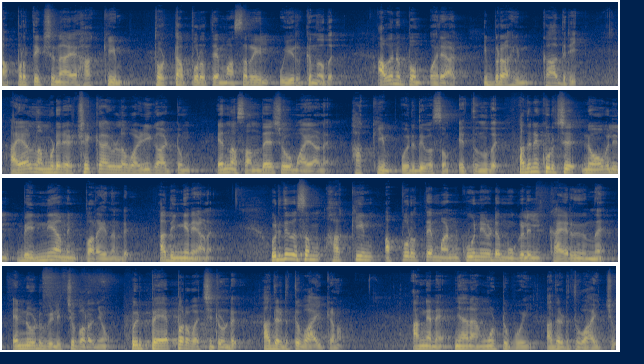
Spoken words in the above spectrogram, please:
അപ്രത്യക്ഷനായ ഹക്കീം തൊട്ടപ്പുറത്തെ മസറയിൽ ഉയർക്കുന്നത്. അവനൊപ്പം ഒരാൾ ഇബ്രാഹിം കാതിരി അയാൾ നമ്മുടെ രക്ഷയ്ക്കായുള്ള വഴി കാട്ടും എന്ന സന്ദേശവുമായാണ് ഹക്കീം ഒരു ദിവസം എത്തുന്നത്. അതിനെക്കുറിച്ച് നോവലിൽ ബെന്യാമിൻ പറയുന്നുണ്ട്. അതിങ്ങനെയാണ്. ഒരു ദിവസം ഹക്കീം അപ്പുറത്തെ മൺകൂനയുടെ മുകളിൽ കയറി നിന്ന് എന്നോട് വിളിച്ചു പറഞ്ഞു ഒരു പേപ്പർ വച്ചിട്ടുണ്ട് അതെടുത്ത് വായിക്കണം. അങ്ങനെ ഞാൻ അങ്ങോട്ട് പോയി അതെടുത്ത് വായിച്ചു.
